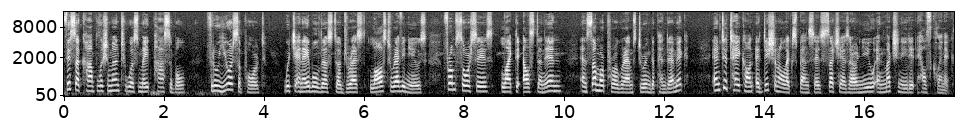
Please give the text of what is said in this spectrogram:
this accomplishment was made possible through your support, which enabled us to address lost revenues from sources like the Elston Inn and summer programs during the pandemic, and to take on additional expenses such as our new and much needed health clinic.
